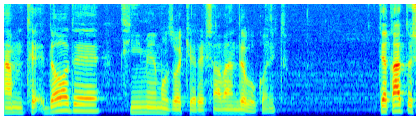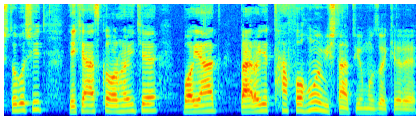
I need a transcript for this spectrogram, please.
هم تعداد تیم مذاکره شونده بکنید. دقت داشته باشید یکی از کارهایی که باید برای تفاهم بیشتر توی مذاکره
